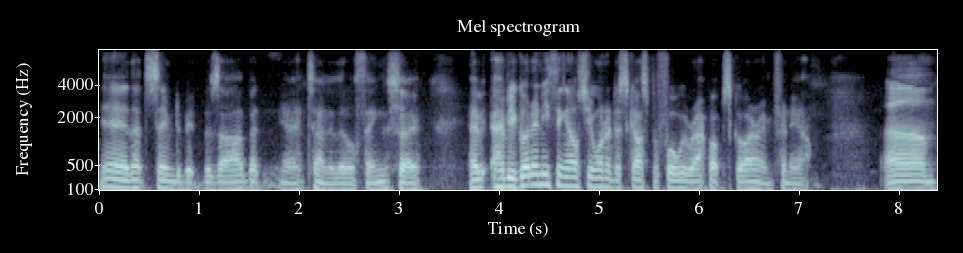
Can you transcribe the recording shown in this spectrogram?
yeah, that seemed a bit bizarre, but yeah, it's only little things. So, have have you got anything else you want to discuss before we wrap up Skyrim for now? Um,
